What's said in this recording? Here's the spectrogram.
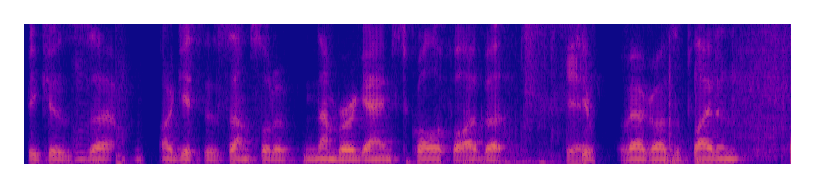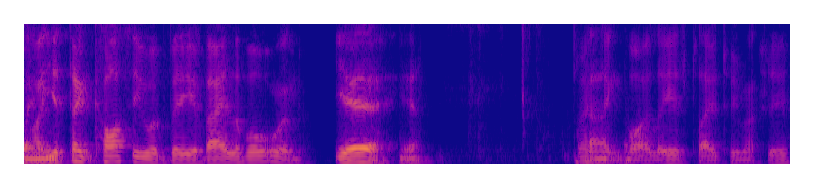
because Mm. um, I guess there's some sort of number of games to qualify, but Yeah. several of our guys have played in. Oh, you'd think Kosi would be available, and yeah, yeah. I don't Um, think has played too much here.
